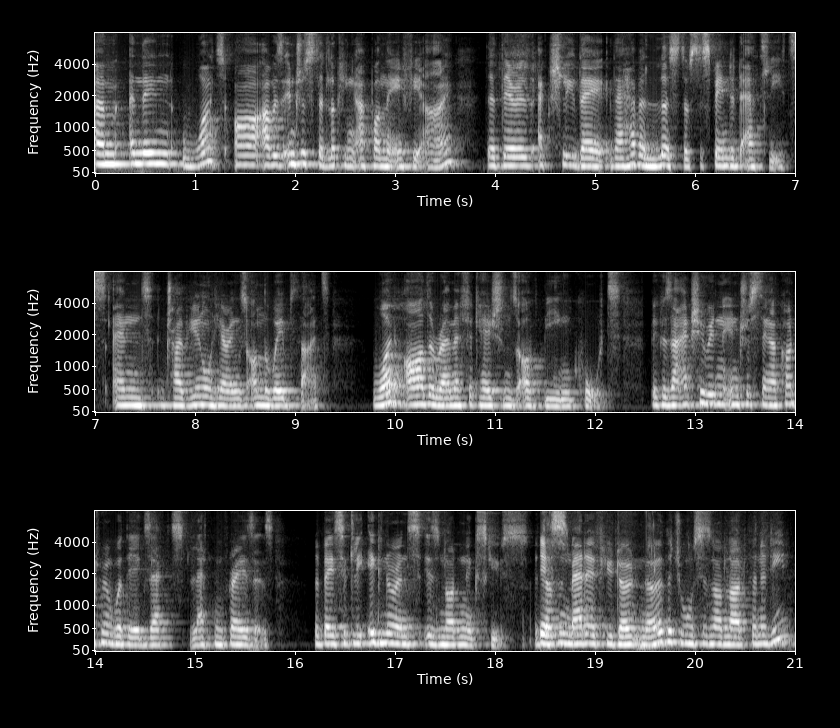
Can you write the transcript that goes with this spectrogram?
Um, and then what are, I was interested looking up on the FEI that there is actually, they, they have a list of suspended athletes and tribunal hearings on the website. What are the ramifications of being caught? Because I actually read an interesting, I can't remember what the exact Latin phrase is, but basically ignorance is not an excuse. It Yes. doesn't matter if you don't know that your horse is not allowed Finadyne.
